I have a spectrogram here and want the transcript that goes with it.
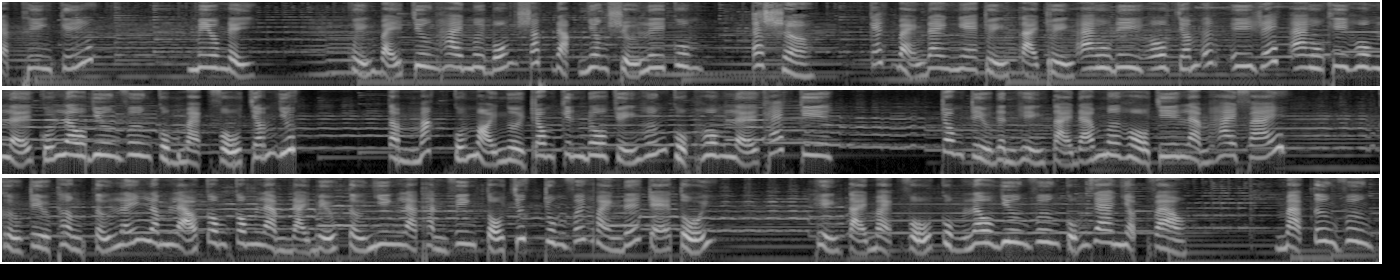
Trạch Thiên Kiế Miêu Nị. Quyển 7 chương 24 sắp đặt nhân sự ly cung. S. Các bạn đang nghe truyện tại truyện audio.xyz khi hôn lễ của Lâu Dương Vương cùng Mạc Vũ chấm dứt, Tầm mắt của mọi người trong kinh đô chuyển hướng cuộc hôn lễ khác kia. Trong triều đình hiện tại đã mơ hồ chia làm hai phái. Cựu triều thần tử lấy lâm lão công công làm đại biểu tự nhiên là thành viên tổ chức chung với hoàng đế trẻ tuổi. Hiện tại Mạc Vũ cùng Lâu Dương Vương cũng gia nhập vào. Mạc Tương Vương,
